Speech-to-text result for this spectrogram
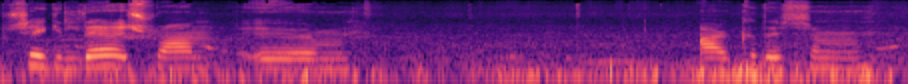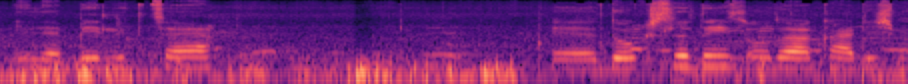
bu şekilde şu an e, arkadaşım ile birlikte e, Doğukşla'dayız. O da kardeşimi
